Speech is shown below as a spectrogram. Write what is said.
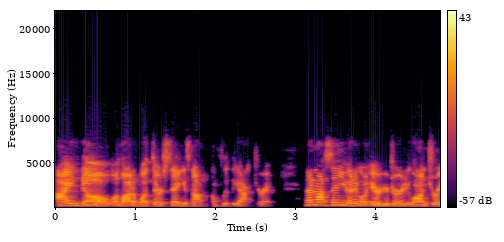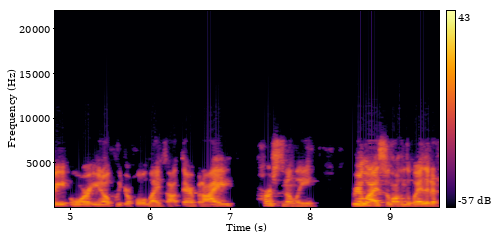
i know a lot of what they're saying is not completely accurate and i'm not saying you got to go air your dirty laundry or you know put your whole life out there but i personally realized along the way that if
